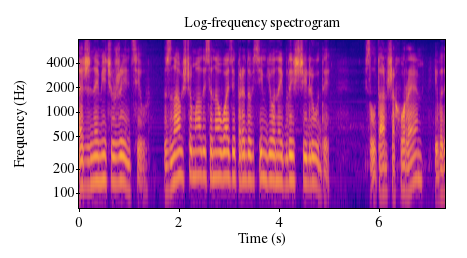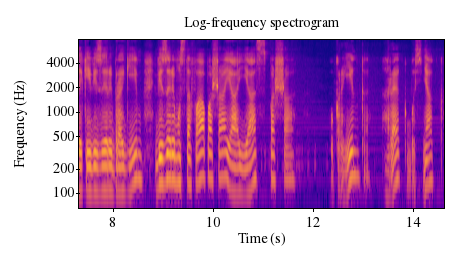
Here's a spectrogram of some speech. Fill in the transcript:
еджнемі чужинців, знав, що малися на увазі передовсім його найближчі люди султан Шахурем і великий візир Ібрагім, візири Мустафа Паша і Аяс Паша, Українка, Грек, Босняк,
